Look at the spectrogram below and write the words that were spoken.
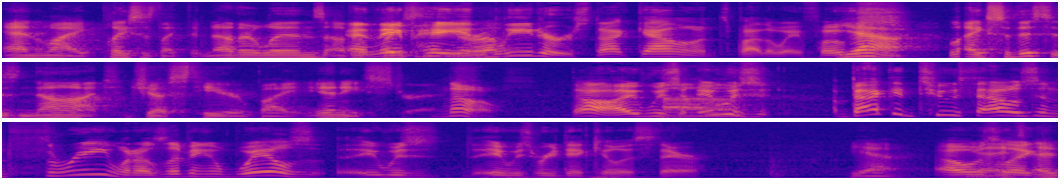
and like places like the netherlands other and they pay in, in liters, not gallons, by the way, folks. yeah like so this is not just here by any stretch No. No, it was it Uh, was back in 2003 when I was living in Wales. It was it was ridiculous there. yeah I was Yeah, like, uh,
